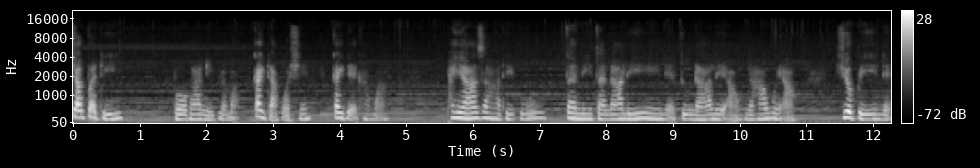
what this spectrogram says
ကြောက်ပတ်တီးဘောကနေပြီးတော့မှကြိုက်တာပေါ့ရှင်။ကြိုက်တဲ့အခါမှာဖျားစာတွေကို တန်နေတန်သားလေးနဲ့သူနားလေအောင်နားဝင်အောင်ရွတ်ပေးနဲ့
